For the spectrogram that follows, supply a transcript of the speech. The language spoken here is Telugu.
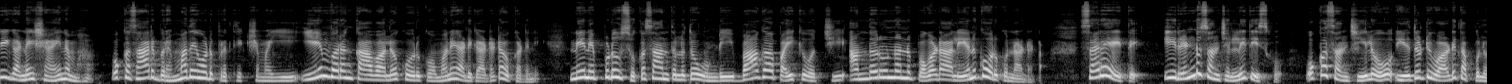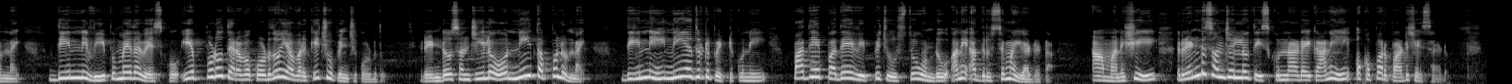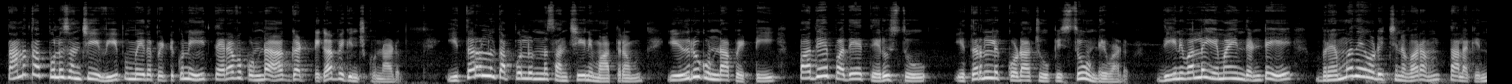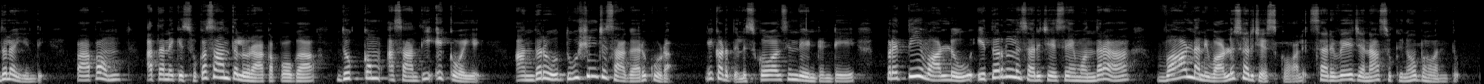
శ్రీ గణేశాయ నమ. ఒకసారి బ్రహ్మదేవుడు ప్రత్యక్షమయ్యి ఏం వరం కావాలో కోరుకోమని అడిగాడట ఒకడిని. నేనెప్పుడూ సుఖశాంతులతో ఉండి బాగా పైకి వచ్చి అందరూ నన్ను పొగడాలి అని కోరుకున్నాడట. సరే అయితే ఈ రెండు సంచుల్ని తీసుకో. ఒక సంచిలో ఎదుటివాడి తప్పులున్నాయి. దీన్ని వీపు మీద వేసుకో. ఎప్పుడూ తెరవకూడదు ఎవరికీ చూపించకూడదు. రెండో సంచిలో నీ తప్పులున్నాయి. దీన్ని నీ ఎదుట పెట్టుకుని పదే పదే విప్పి చూస్తూ ఉండు అని అదృశ్యమయ్యాడట. ఆ మనిషి రెండు సంచులను తీసుకున్నాడే కానీ ఒక పొరపాటు చేశాడు. తన తప్పుల సంచి వీపు మీద పెట్టుకుని తెరవకుండా గట్టిగా బిగించుకున్నాడు. ఇతరుల తప్పులున్న సంచిని మాత్రం ఎదురుగుండా పెట్టి పదే పదే తెరుస్తూ ఇతరులకు కూడా చూపిస్తూ ఉండేవాడు. దీనివల్ల ఏమైందంటే బ్రహ్మదేవుడిచ్చిన వరం తలకిందులయ్యింది. పాపం అతనికి సుఖశాంతులు రాకపోగా దుఃఖం అశాంతి ఎక్కువయ్యాయి. అందరూ దూషించసాగారు కూడా. ఇక్కడ తెలుసుకోవాల్సింది ఏంటంటే ప్రతి వాళ్ళు ఇతరులను సరిచేసే ముందర వాళ్ళని వాళ్ళు సరిచేసుకోవాలి. సర్వే జన సుఖినో భవంతు.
